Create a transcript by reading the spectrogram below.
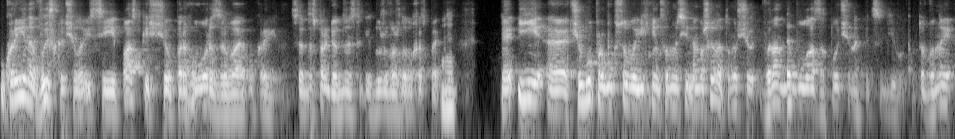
Україна вискочила із цієї пастки, що переговори зриває Україна. Це насправді один з таких дуже важливих аспектів. Е, І е, чому пробуксовує їхня інформаційна машина? Тому що вона не була заточена під це діло. Тобто вони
